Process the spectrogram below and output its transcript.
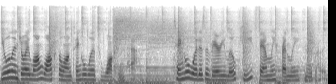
You will enjoy long walks along Tanglewood's walking path. Tanglewood is a very low-key, family-friendly neighborhood.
